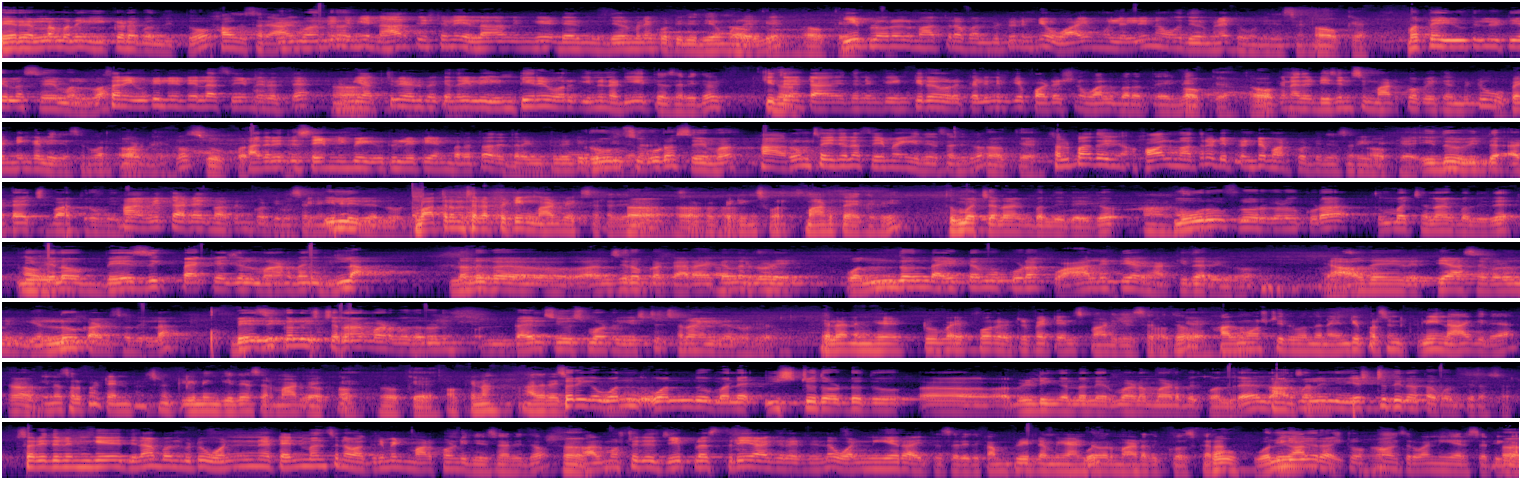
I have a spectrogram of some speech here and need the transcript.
ಬೇರೆ ಎಲ್ಲ ಮನೆಗೆ ಈ ಕಡೆ ಬಂದಿತ್ತು. ಹೌದು ಸರ್ ನಿಮಗೆ ನಾರ್ತ್ ಈಸ್ಟ್ ಅಲ್ಲಿ ಎಲ್ಲ ನಿಮಗೆ ದೇವ್ರ ಮನೆ ಕೊಟ್ಟಿದ್ದೀವಿ ದೇವಮೂಲೆಯಲ್ಲಿ ಈ ಫ್ಲೋರ್ ಅಲ್ಲಿ ಮಾತ್ರ ಬಂದ್ಬಿಟ್ಟು ನಿಮಗೆ ವಾಯುಮೂಲೆಯಲ್ಲಿ ನಾವು ದೇವ್ರ ಮನೆ ತಗೊಂಡಿದ್ದೀವಿ ಸರ್. ಓಕೆ ಮತ್ತೆ ಯುಟಿಲಿಟಿ ಎಲ್ಲ ಸೇಮ್ ಅಲ್ವಾ? ಸರ್ ಯುಟಿಲಿಟಿ ಎಲ್ಲ ಸೇಮ್ ಇರುತ್ತೆ. ನಿಮ್ಗೆ ಆಕ್ಚುಲಿ ಹೇಳ್ಬೇಕಂದ್ರೆ ಇಲ್ಲಿ ಇಂಟೀರಿಯರ್ ವರ್ಕ್ ಇನ್ನು ನಡೆಯುತ್ತೆ ಸರ್ ಇದು. ಕಿಚನ್ ಇದು ನಿಮಗೆ ಇಂಟೀರಿಯರ್ ವರ್ಕ್ ಅಲ್ಲಿ ನಿಮಗೆ ಪಾರ್ಟೇಷನ್ ವಾಲ್ ಬರುತ್ತೆ ಇಲ್ಲಿ. ಓಕೆ ಓಕೆನಾ ಅದೇ ಡಿಸೈನ್ಸ್ ಮಾಡ್ಕೋಬೇಕಂದ್ಬಿಟ್ಟು ಪೆಂಡಿಂಗ್ ಅಲ್ಲಿ ಇದೆ ಸರ್ ವರ್ಕ್ ಮಾಡಬೇಕು. ಸೂಪರ್ ಅದೇ ರೀತಿ ಸೇಮ್ ನಿಮಗೆ ಯುಟಿಲಿಟಿ ಏನ್ ಬರುತ್ತೋ ಅದೇ ತರ ಯುಟಿಲಿಟಿ ರೂಮ್ಸ್ ಕೂಡ ಸೇಮ್ ಹಾ ರೂಮ್ ಸೈಜ್ ಎಲ್ಲ ಸೇಮ್ ಆಗಿದೆ ಸರ್ ಇದು. ಓಕೆ ಸ್ವಲ್ಪ ಅದು ಹಾಲ್ ಮಾತ್ರ ಡಿಫ್ರೆಂಟೇ ಮಾಡ್ಕೊಟ್ಟಿದೆ ಸರ್ ಓಕೆ ಇದು ವಿತ್ ಅಟ್ಯಾಚ್ ಬಾತ್ರೂಮ್ ಇದೆ. ಹಾ ವಿತ್ ಅಟ್ಯಾಚ್ ಬಾತ್ರೂಮ್ ಕೊಟ್ಟಿದೆ ಸರ್ ಇಲ್ಲಿದೆ ನೋಡಿ. ಬಾತ್ರೂಮ್ ಸಲ ಫಿಟ್ಟಿಂಗ್ ಮಾಡ್ಬೇಕು ಸರ್ ಅದೇ. ಸ್ವಲ್ಪ ಫಿಟ್ಟಿಂಗ್ಸ್ ವರ್ಕ್ ಮಾಡ್ತಾ ಇದೀವಿ ತುಂಬಾ ಚೆನ್ನಾಗಿ ಬಂದಿದೆ ಇದು. ಮೂರು ಫ್ಲೋರ್ಗಳು ಕೂಡ ತುಂಬಾ ಚೆನ್ನಾಗಿ ಬಂದಿದೆ. ನೀವೇನೋ ಬೇಸಿಕ್ ಪ್ಯಾಕೇಜ್ ಅಲ್ಲಿ ಮಾಡ್ದಂಗಿಲ್ಲ. ನನಗೆ ಅನ್ಸಿರೋ ಪ್ರಕಾರ. ಯಾಕಂದ್ರೆ ನೋಡಿ ಒಂದೊಂದು ಐಟಮ್ ಕೂಡ ಕ್ವಾಲಿಟಿಯಾಗಿ ಹಾಕಿದ್ದಾರೆ ಇವರು. ಯಾವುದೇ ವ್ಯತ್ಯಾಸಗಳು ನಿಮ್ಗೆ ಎಲ್ಲೂ ಕಾಣಿಸೋದಿಲ್ಲ. ಬೇಸಿಕಲ್ಲೂ ಇಷ್ಟು ಚೆನ್ನಾಗಿ ಮಾಡ್ಬೋದು. ನೋಡಿ ಒಂದು ಟೈಲ್ಸ್ ಯೂಸ್ ಮಾಡಿ ಎಷ್ಟು ಚೆನ್ನಾಗಿದೆ ನೋಡಿ ಅದು. ಎಲ್ಲ ನಿಮಗೆ two by four vitrify tiles ಮಾಡಿದೆ ಸರ್ ಅದು ಆಲ್ಮೋಸ್ಟ್ ಇದು ಒಂದು ನೈಂಟಿ ಪರ್ಸೆಂಟ್ ಕ್ಲೀನ್ ಆಗಿದೆ. ಇನ್ನೂ ಸ್ವಲ್ಪ ಟೆನ್ ಪರ್ಸೆಂಟ್ ಕ್ಲೀನಿಂಗ್ ಇದೆ ಸರ್ ಮಾಡಬೇಕು. ಓಕೆ ಓಕೆನಾ ಆದರೆ ಸರ್ ಈಗ ಒಂದು ಒಂದು ಮನೆ ಇಷ್ಟು ದೊಡ್ಡದು ಬಿಲ್ಡಿಂಗ್ ಅನ್ನ ನಿರ್ಮಾಣ ಮಾಡಬೇಕು ಅಂದ್ರೆ ನಾರ್ಮಲಿ ನೀವು ಎಷ್ಟು ದಿನ ತಗೊಂತೀರಾ ಸರ್? ಸರ್ ಇದು ನಿಮಗೆ ದಿನ ಬಂದ್ಬಿಟ್ಟು ಒನ್ ಟೆನ್ ಮಂತ್ಸ್ ನಾವು ಅಗ್ರಿಮೆಂಟ್ ಮಾಡ್ಕೊಂಡಿದ್ದೀವಿ ಸರ್ ಇದು. ಆಲ್ಮೋಸ್ಟ್ ಇದು ಜಿ ಪ್ಲಸ್ ತ್ರೀ ಆಗಿರೋದ್ರಿಂದ ಒನ್ ಇಯರ್ ಆಯ್ತು ಸರ್ ಇದು ಕಂಪ್ಲೀಟ್ ನಮಗೆ ಹ್ಯಾಂಡ್ ಓವರ್ ಮಾಡೋದಕ್ಕೋಸ್ಕರ. ಓ, ಇಯರ್ ಆಯ್ತು. ಹಾ ಸರ್ ಒನ್ ಇಯರ್ ಸರ್ ಈಗ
